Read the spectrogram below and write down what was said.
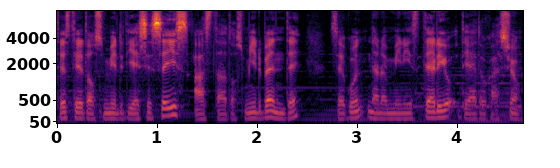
desde 2016 hasta 2020, según el Ministerio de Educación.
